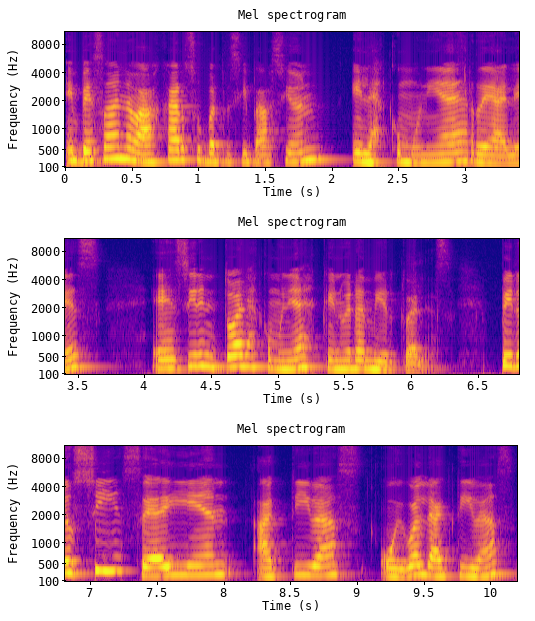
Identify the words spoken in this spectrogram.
empezaban a bajar su participación en las comunidades reales, es decir, en todas las comunidades que no eran virtuales. Pero sí seguían activas o igual de activas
